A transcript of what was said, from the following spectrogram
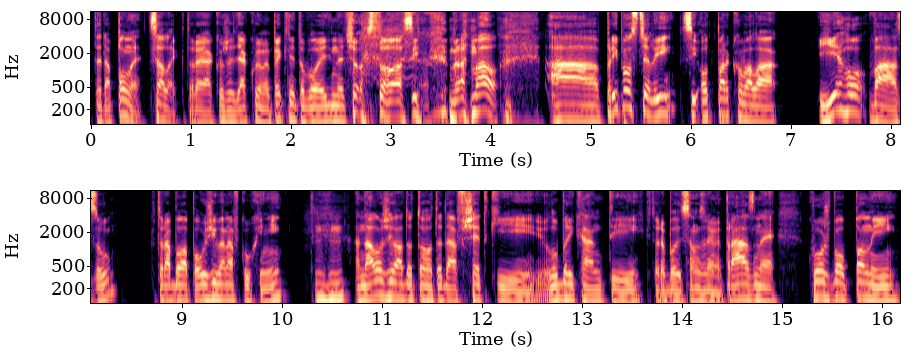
teda plné, celé, ktoré akože ďakujeme pekne, to bolo jediné, čo z toho asi brat mal. A pri posteli si odparkovala jeho vázu, ktorá bola používaná v kuchyni a naložila do toho teda všetky lubrikanty, ktoré boli samozrejme prázdne. Kôž bol plný,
